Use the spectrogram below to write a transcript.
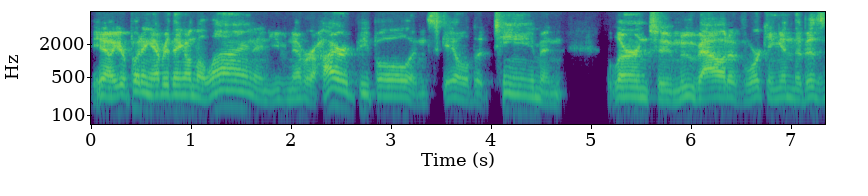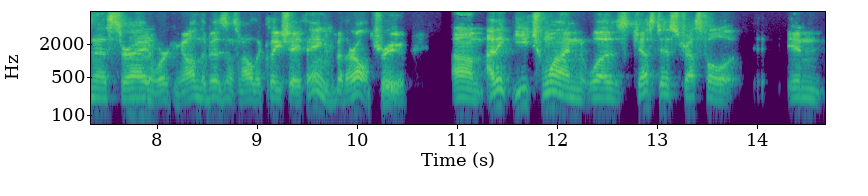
you know, you're putting everything on the line, and you've never hired people and scaled a team and learned to move out of working in the business, right, and mm-hmm. working on the business and all the cliche things, but they're all true. Um, I think each one was just as stressful in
